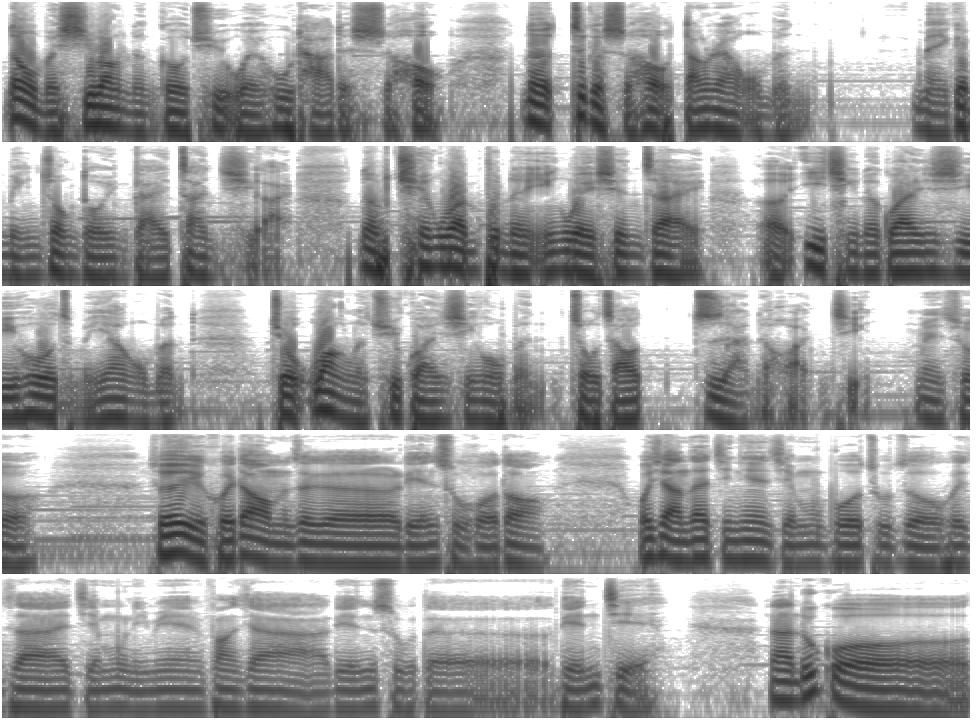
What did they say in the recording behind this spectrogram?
那我们希望能够去维护它的时候，那这个时候，当然我们每个民众都应该站起来。那千万不能因为现在呃疫情的关系或怎么样，我们就忘了去关心我们周遭自然的环境。没错，所以回到我们这个联署活动。我想在今天的节目播出之后，我会在节目里面放下联署的连结。那如果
